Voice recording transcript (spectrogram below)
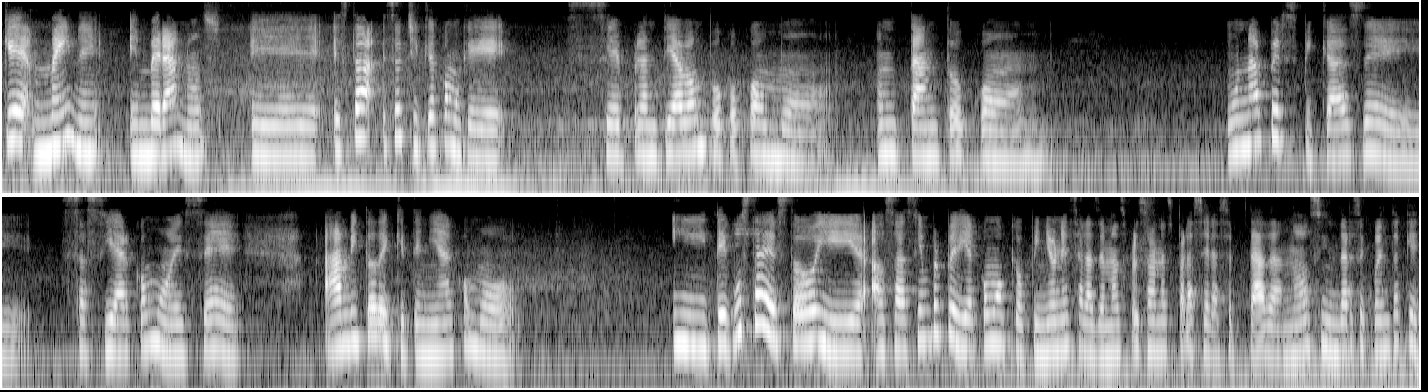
que Maine en veranos, eh, esta, chica como que se planteaba un poco como un tanto con una perspicaz de saciar como ese ámbito de que tenía como y te gusta esto y, o sea, siempre pedía como que opiniones a las demás personas para ser aceptada, ¿no? Sin darse cuenta que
